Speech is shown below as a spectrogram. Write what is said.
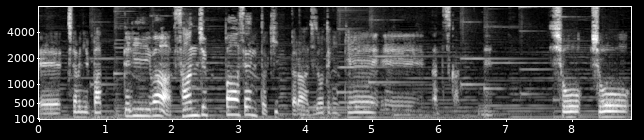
えー、ちなみにバッテリーは30%切ったら自動的に低、えー、なんですかね、小、小、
